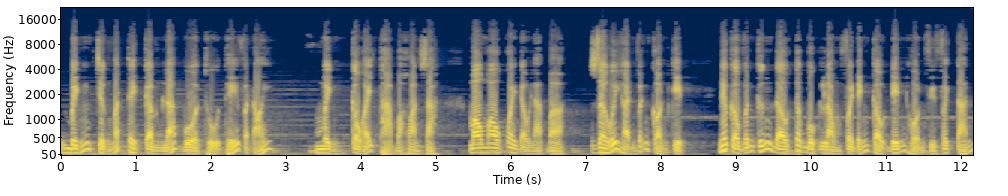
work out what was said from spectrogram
Bính trừng mắt tay cầm lá bùa thủ thế và nói, Mình, cậu hãy thả bà Hoan ra. Mau mau quay đầu là bờ Giờ hối hận vẫn còn kịp. Nếu cậu vẫn cứng đầu, tao buộc lòng phải đánh cậu đến hồn vì phách tán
